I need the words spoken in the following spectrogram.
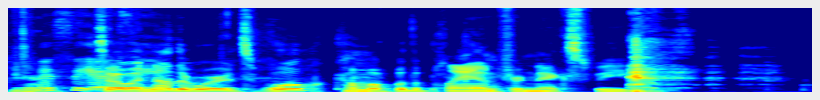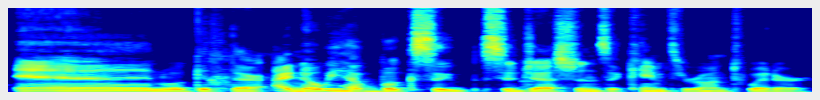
Yeah. I see. I So, see. in other words, we'll come up with a plan for next week, and we'll get there. I know we have book su- suggestions that came through on Twitter.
